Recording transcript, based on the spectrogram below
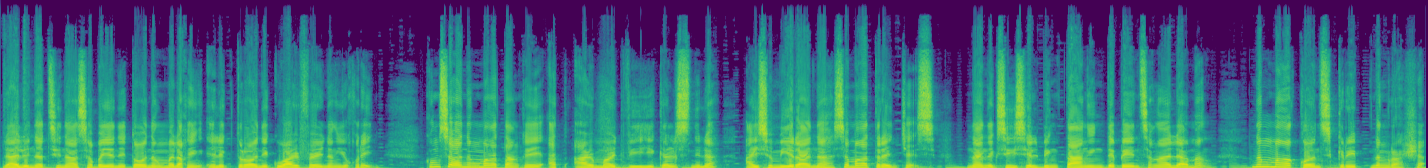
lalo na't sinasabayan ito ng malaking electronic warfare ng Ukraine, kung saan ang mga tangke at armored vehicles nila ay sumira na sa mga trenches na nagsisilbing tanging depensa nga lamang ng mga conscript ng Russia.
